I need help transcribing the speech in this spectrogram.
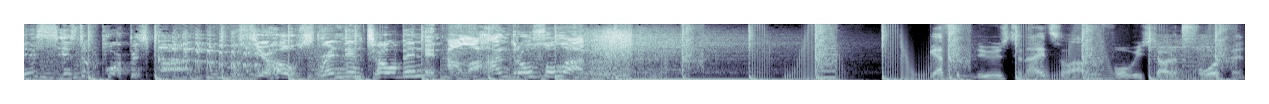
This is the Porpoise Pod with your hosts, Brendan Tobin and Alejandro Solano. We got some news tonight, Solano, before we started Porpin.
